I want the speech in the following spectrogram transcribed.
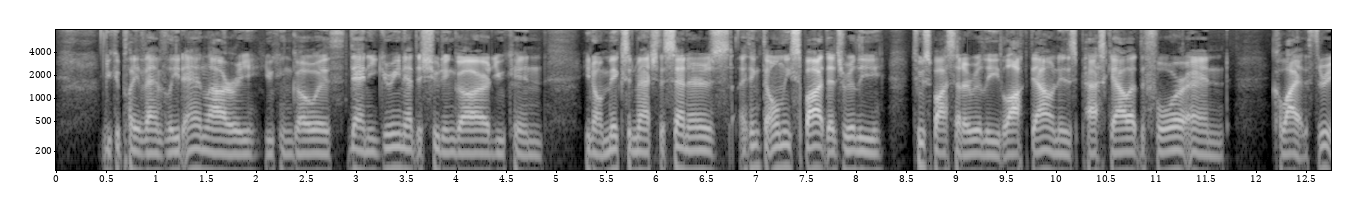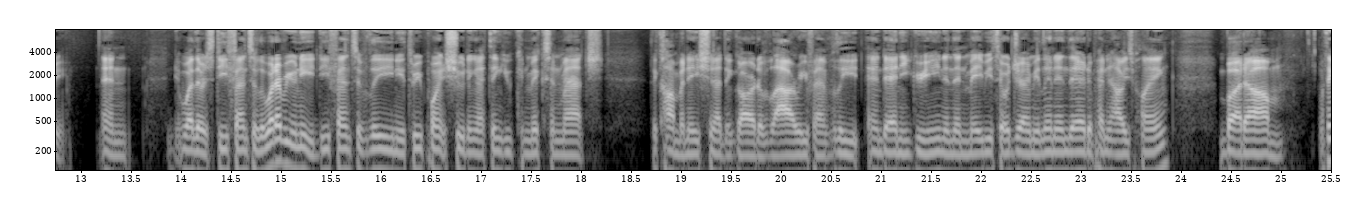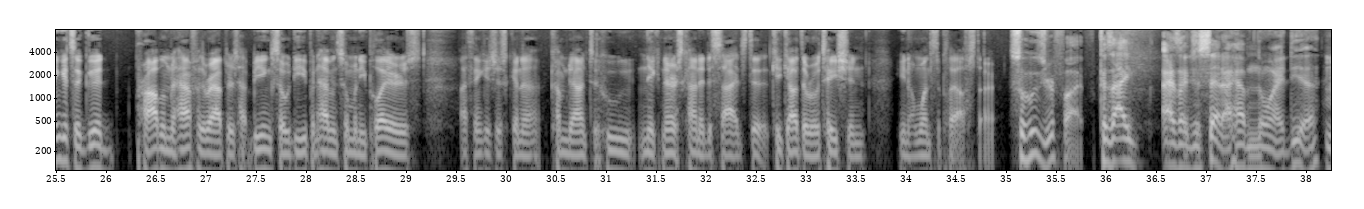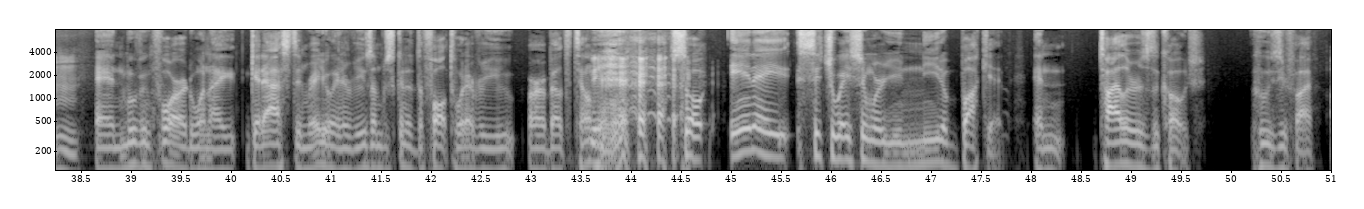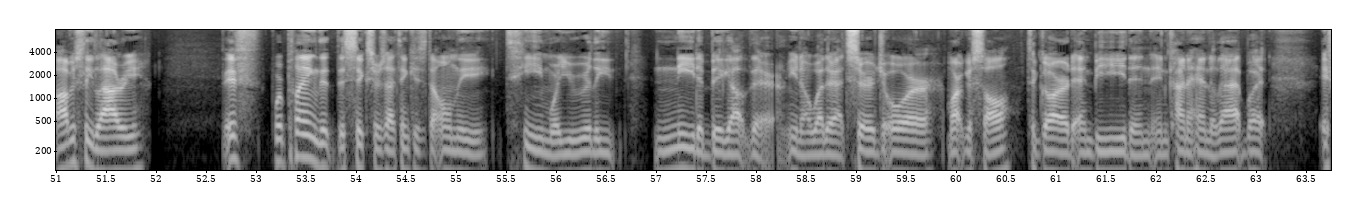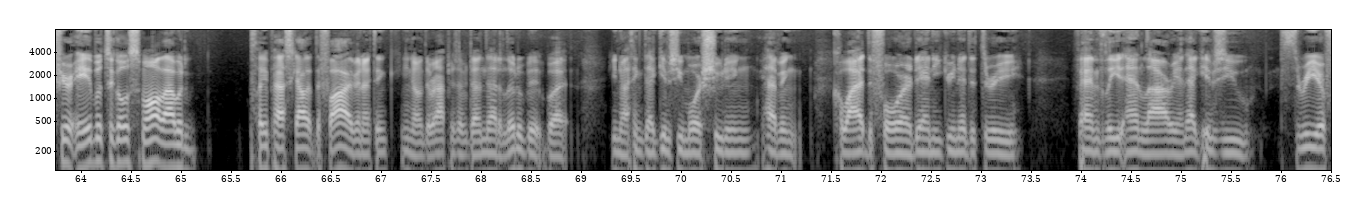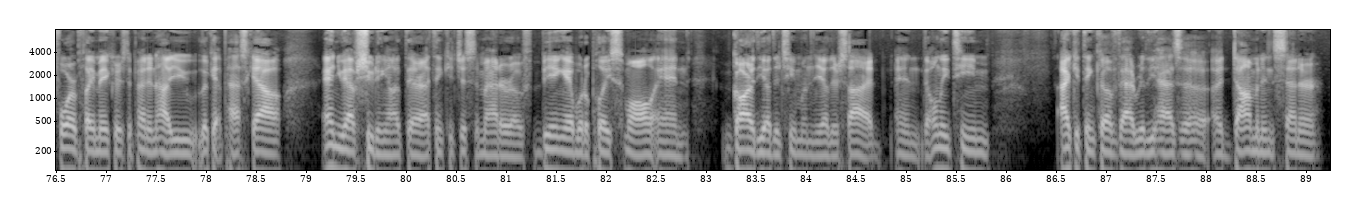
you could play VanVleet and Lowry. You can go with Danny Green at the shooting guard. You can, you know, mix and match the centers. I think the only spot that's really two spots that are really locked down is Pascal at the four and Kawhi at the three. And whether it's defensively, whatever you need, defensively, you need three point shooting. I think you can mix and match the combination at the guard of Lowry, VanVleet, and Danny Green, and then maybe throw Jeremy Lin in there, depending how he's playing. But um, I think it's a good problem to have for the Raptors being so deep and having so many players. I think it's just going to come down to who Nick Nurse kind of decides to kick out the rotation, you know, once the playoffs start. So who's your five? Because I, as I just said, I have no idea. Mm-hmm. And moving forward, when I get asked in radio interviews, I'm just going to default to whatever you are about to tell me. so in a situation where you need a bucket and Tyler is the coach, who's your five? Obviously, Lowry. If we're playing the, the Sixers, I think is the only team where you really need a big out there, you know, whether at Serge or Marc Gasol to guard Embiid and, and kind of handle that. But if you're able to go small, I would play Pascal at the five. And I think, you know, the Raptors have done that a little bit, but, you know, I think that gives you more shooting, having Kawhi at the four, Danny Green at the three, VanVleet and Lowry, and that gives you three or four playmakers, depending how you look at Pascal. And you have shooting out there. I think it's just a matter of being able to play small and guard the other team on the other side. And the only team I could think of that really has a, a dominant center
